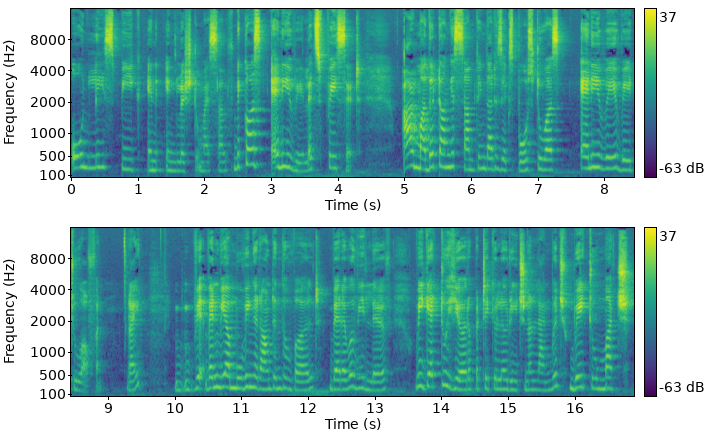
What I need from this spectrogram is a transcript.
only speak in English to myself. Because, anyway, let's face it, our mother tongue is something that is exposed to us anyway, way too often, right? When we are moving around in the world, wherever we live, we get to hear a particular regional language way too much,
